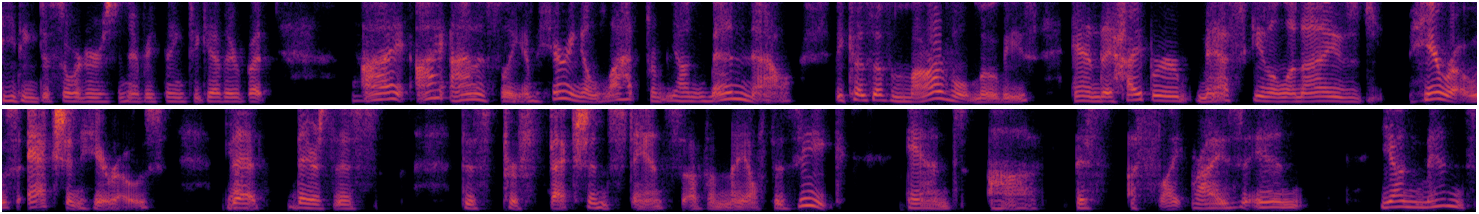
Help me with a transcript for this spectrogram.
eating disorders and everything together, but Yeah. I, I honestly am hearing a lot from young men now because of Marvel movies and the hyper masculinized heroes, action heroes, Yeah. that there's this this perfection stance of a male physique. And uh, there's a slight rise in young men's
